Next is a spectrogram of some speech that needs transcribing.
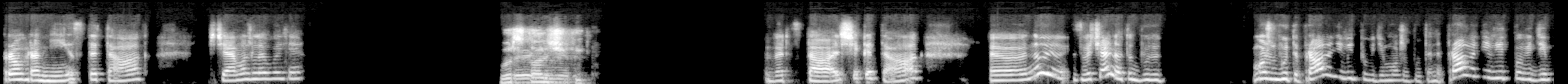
Програмісти, так. Ще, можливо, є? Верстальщики. Верстальщики, так. Е, ну, і, звичайно, тут будуть, можуть бути правильні відповіді, можуть бути неправильні відповіді.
